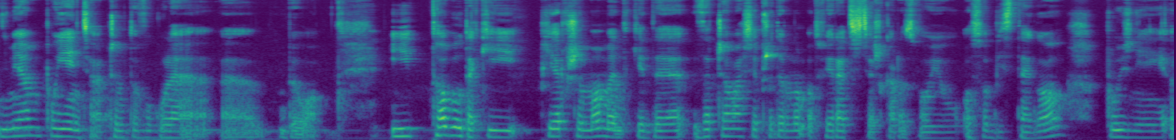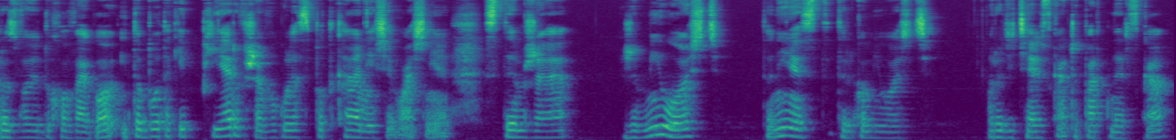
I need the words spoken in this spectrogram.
nie miałam pojęcia, czym to w ogóle e, było. I to był taki pierwszy moment, kiedy zaczęła się przede mną otwierać ścieżka rozwoju osobistego, później rozwoju duchowego, i to było takie pierwsze w ogóle spotkanie się właśnie z tym, że, że miłość to nie jest tylko miłość rodzicielska czy partnerska,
